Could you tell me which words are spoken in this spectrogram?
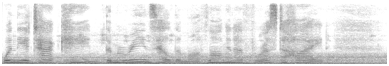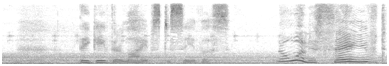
When the attack came, the Marines held them off long enough for us to hide. They gave their lives to save us. No one is saved.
